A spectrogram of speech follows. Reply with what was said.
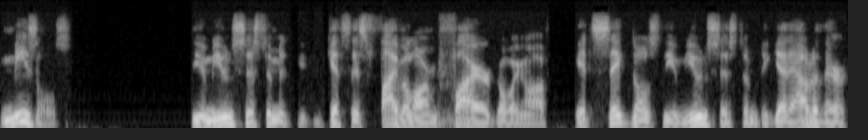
measles, the immune system gets this five alarm fire going off. It signals the immune system to get out of their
